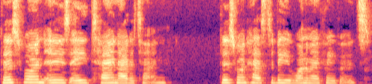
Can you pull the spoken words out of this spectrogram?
This one is a 10 out of 10. This one has to be one of my favorites.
